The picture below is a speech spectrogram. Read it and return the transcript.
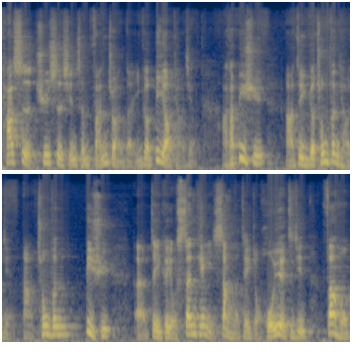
它是趋势形成反转的一个必要条件啊，它必须啊这一个充分条件啊，充分必须呃这个有三天以上的这种活跃资金翻红，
